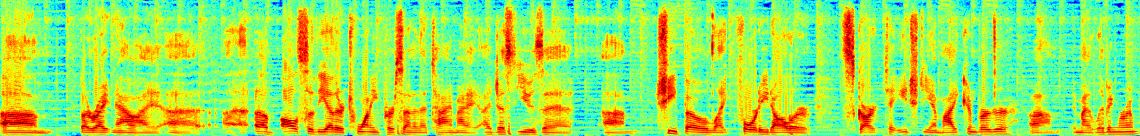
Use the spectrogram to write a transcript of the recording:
Um, but right now, I uh, uh also the other 20% of the time, I, I just use a um, cheapo, like $40 SCART to HDMI converter um, in my living room.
